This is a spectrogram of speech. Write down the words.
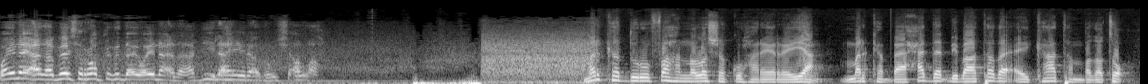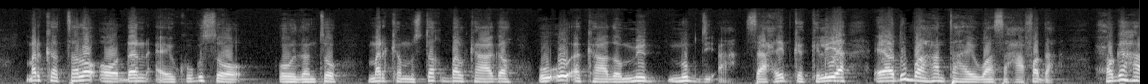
waa inay aadaa meesha roobka ka da'ay waa inay aadaa haddii ilaahay iraado insha allah marka duruufaha nolosha ku hareereeyaan marka baaxadda dhibaatada ay kaa tanbadato marka talo oo dhan ay kugu soo oodanto marka mustaqbalkaaga uu u ekaado mid mugdi ah saaxiibka keliya ee aad u baahan tahay waa saxaafadda. Xogaha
